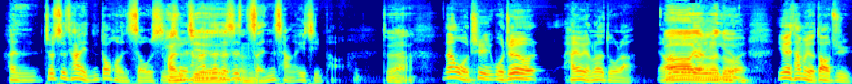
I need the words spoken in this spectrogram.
很就是他已经都很熟悉，所以他那个是嗯整场一起跑。对啊，那我去，我觉得还有养乐多啦，养乐哦多因为他们有道具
